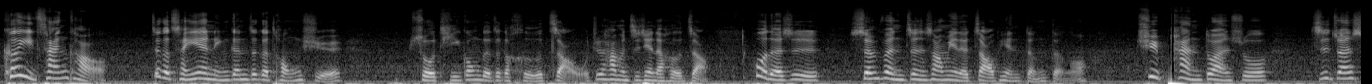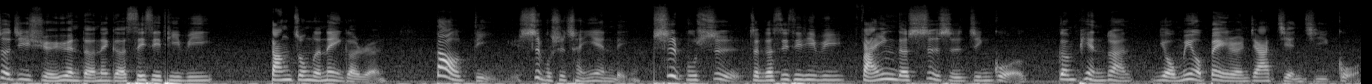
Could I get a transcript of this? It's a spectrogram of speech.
可以参考这个陈燕玲跟这个同学。所提供的这个合照，就是他们之间的合照，或者是身份证上面的照片等等哦，去判断说，知专设计学院的那个 CCTV 当中的那个人，到底是不是陈燕玲，是不是整个 CCTV 反映的事实经过跟片段有没有被人家剪辑过？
